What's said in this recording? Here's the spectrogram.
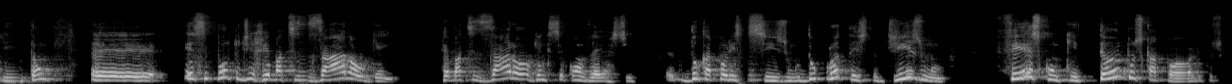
Então, é, esse ponto de rebatizar alguém, rebatizar alguém que se converte do catolicismo, do protestantismo, fez com que tanto os católicos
